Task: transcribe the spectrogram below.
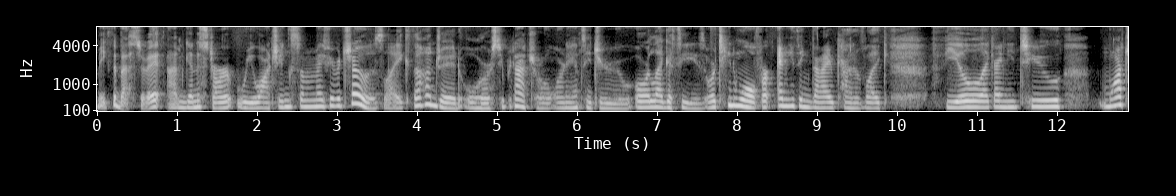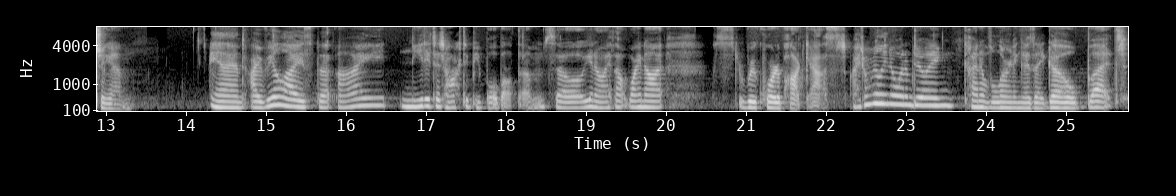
make the best of it. I'm gonna start rewatching some of my favorite shows like The Hundred, or Supernatural, or Nancy Drew, or Legacies, or Teen Wolf, or anything that I kind of like feel like I need to watch again. And I realized that I needed to talk to people about them. So, you know, I thought, why not record a podcast. I don't really know what I'm doing, kind of learning as I go, but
